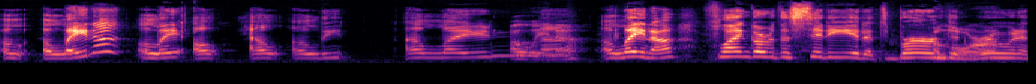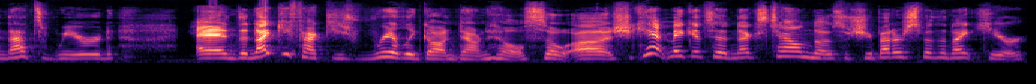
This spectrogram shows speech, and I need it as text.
El- Elaina, Elaina, El- El- Elaina. Elaina, Elaina. Elaina flying over the city and it's burned and ruined and that's weird. And the Nike factory's really gone downhill, so uh, she can't make it to the next town though, so she better spend the night here.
